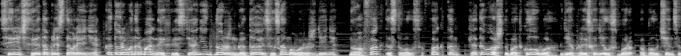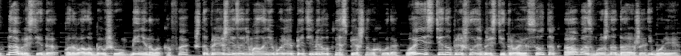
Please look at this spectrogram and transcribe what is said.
сирич светопредставления, которого нормальный христианин должен готовиться с самого рождения. Но факт оставался фактом. Для того, чтобы от клуба, где происходил сбор ополченцев, добрести до подвала бывшего у Мининого кафе, что прежде занимало не более пяти минут неспешного хода, воистину пришлось брести трое суток, а возможно даже и более.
